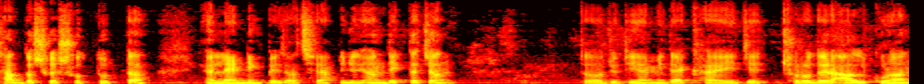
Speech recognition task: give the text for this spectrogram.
সাত দশকে সত্তরটা এখানে ল্যান্ডিং পেজ আছে। আপনি যদি এখানে দেখতে চান, তো যদি আমি দেখাই যে ছোটদের আল কোরআন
